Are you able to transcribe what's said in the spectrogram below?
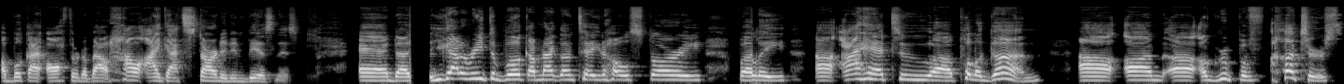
a book i authored about how i got started in business. And uh, you got to read the book. I'm not going to tell you the whole story, but uh, I had to uh, pull a gun uh, on uh, a group of hunters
